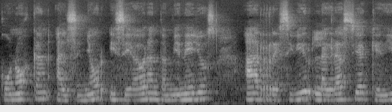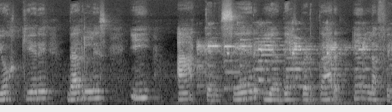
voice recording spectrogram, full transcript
conozcan al Señor y se abran también ellos a recibir la gracia que Dios quiere darles y a crecer y a despertar en la fe.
